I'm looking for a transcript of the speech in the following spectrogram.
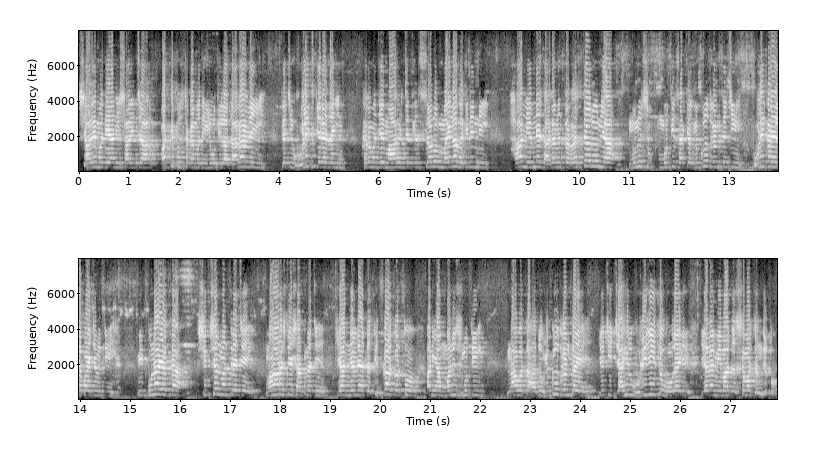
शाळेमध्ये आणि शाळेच्या पाठ्यपुस्तकामध्ये येऊ दिला जाणार नाही. त्याची होळीच केल्या जाईल. खरं म्हणजे महाराष्ट्रातील सर्व महिला भगिनींनी हा निर्णय झाल्यानंतर रस्त्यावर येऊन या मनुस्मृतीसारख्या विकृत ग्रंथाची होळी करायला पाहिजे होती. मी पुन्हा एकदा शिक्षण मंत्र्याचे महाराष्ट्र शासनाचे या निर्णयाचा धिक्कार करतो आणि या मनुस्मृती नावाचा हा जो विकृत ग्रंथ आहे याची जाहीर होळी जी इथं होऊ राहिली याला मी माझं समर्थन देतो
